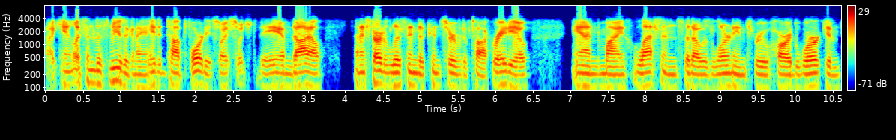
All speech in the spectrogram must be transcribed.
I can't listen to this music, and I hated top 40, so I switched to the AM dial, and I started listening to conservative talk radio, and my lessons that I was learning through hard work and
